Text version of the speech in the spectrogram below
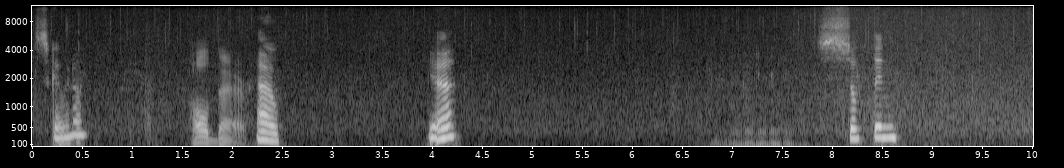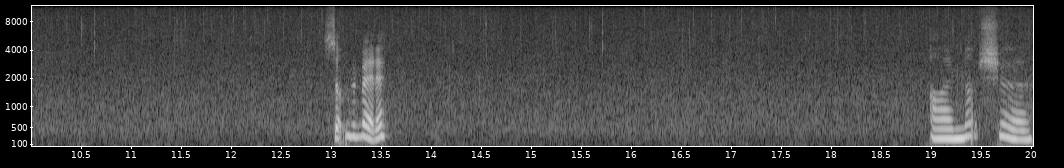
What's going on? Hold there. Oh. Yeah? Something... Something better. I'm not sure.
